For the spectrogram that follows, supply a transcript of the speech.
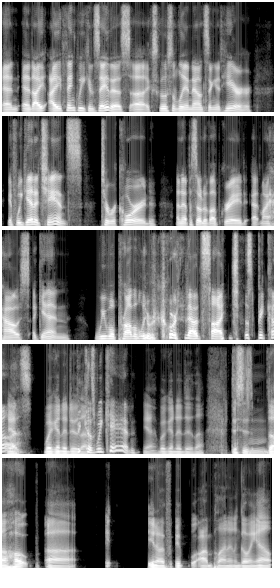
and and I I think we can say this uh, exclusively announcing it here. If we get a chance to record an episode of Upgrade at my house again, we will probably record it outside just because we're gonna do that. because we can. Yeah, we're gonna do that. This is Mm. the hope. Uh, it, you know, if, if I'm planning on going out,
